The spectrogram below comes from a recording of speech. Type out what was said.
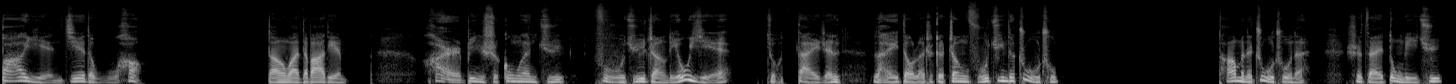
八眼街的五号。当晚的八点，哈尔滨市公安局副局长刘野就带人来到了这个张福军的住处。他们的住处呢，是在动力区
